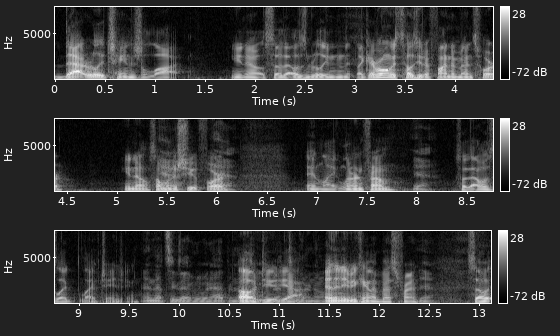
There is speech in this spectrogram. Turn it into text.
that really changed a lot. You know, so that was really like everyone always tells you to find a mentor. You know, someone Yeah. to shoot for Yeah. and like learn from. Yeah. So that was like life changing. And that's exactly what happened. Oh, You dude, yeah. And then he became my best friend. Yeah. So,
